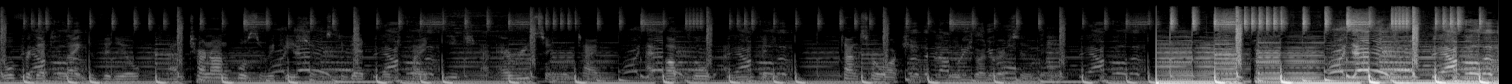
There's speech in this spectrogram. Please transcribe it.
Don't forget to like the video and turn on post notifications to get notified each and every single time I upload a new video. Thanks for watching. Enjoy the rest of the video. Oh,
